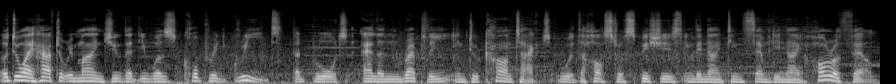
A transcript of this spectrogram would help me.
or do I have to remind you that it was corporate greed that brought Ellen Ripley into contact with the hostile species in the 1979 horror film?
